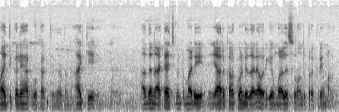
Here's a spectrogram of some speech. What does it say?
ಮಾಹಿತಿ ಕಲೆ ಹಾಕಬೇಕಾಗ್ತದೆ, ಅದನ್ನು ಹಾಕಿ, ಅದನ್ನು ಅಟ್ಯಾಚ್ಮೆಂಟ್ ಮಾಡಿ ಯಾರು ಕಳ್ಕೊಂಡಿದ್ದಾರೆ ಅವರಿಗೆ ಮರಳಿಸುವ ಒಂದು ಪ್ರಕ್ರಿಯೆ ಮಾಡಬೇಕು.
